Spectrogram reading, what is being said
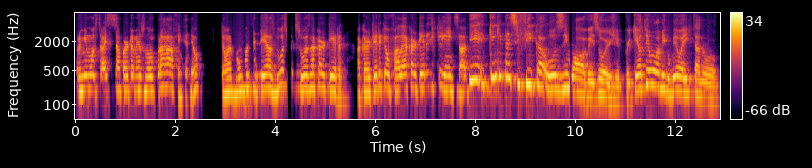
para me mostrar esses apartamentos novos para Rafa, entendeu? Então é bom você ter as duas pessoas na carteira. A carteira que eu falo é a carteira de cliente, sabe? E quem que precifica os imóveis hoje? Porque eu tenho um amigo meu aí que está no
